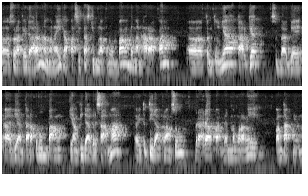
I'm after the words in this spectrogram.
uh, surat edaran mengenai kapasitas jumlah penumpang dengan harapan uh, tentunya target sebagai uh, di antara penumpang yang tidak bersama uh, itu tidak langsung berhadapan dan mengurangi kontaknya.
